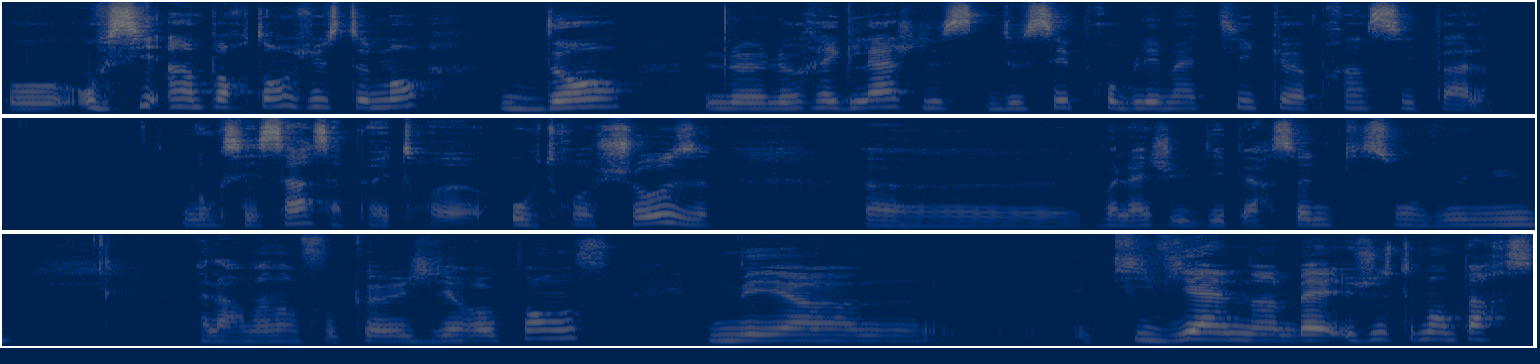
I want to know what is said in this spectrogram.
aussi important justement dans le, réglage de, ces problématiques principales. Donc c'est ça, ça peut être euh, autre chose. Euh, voilà, j'ai eu des personnes qui sont venues, alors maintenant il faut que j'y repense, mais qui viennent ben, justement parce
